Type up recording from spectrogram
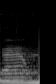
down.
